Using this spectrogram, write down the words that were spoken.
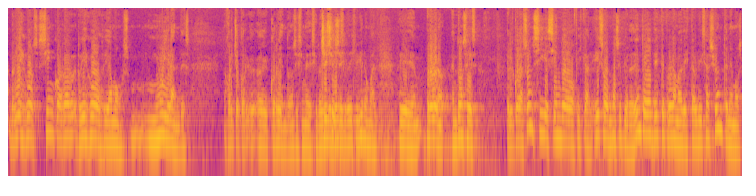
riesgos, sin correr riesgos, digamos, muy grandes mejor dicho, corri- eh, corriendo, no sé si, me, si, lo, Sí, dije, sí. si lo dije bien o mal. Eh, pero bueno, entonces, el corazón sigue siendo fiscal, eso no se pierde. Dentro de, este programa de estabilización tenemos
